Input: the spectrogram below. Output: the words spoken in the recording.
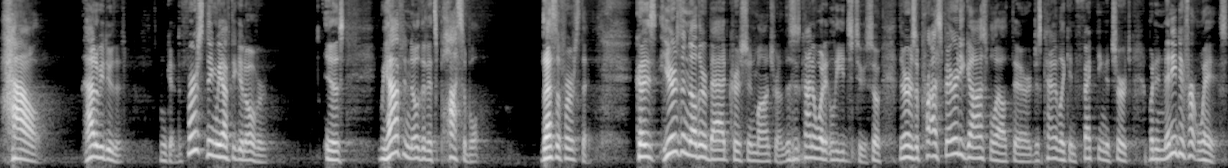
how? How do we do this? Okay, the first thing we have to get over is we have to know that it's possible. That's the first thing. Because here's another bad Christian mantra, and this is kind of what it leads to. So there is a prosperity gospel out there, just kind of like infecting the church, but in many different ways.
